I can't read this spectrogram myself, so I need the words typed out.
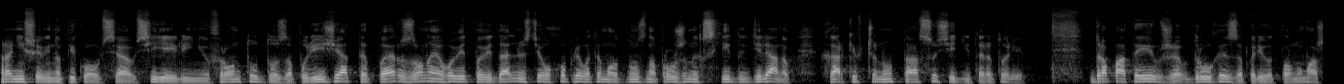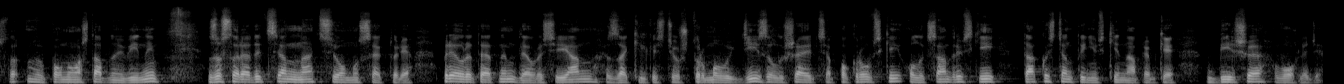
Раніше він опікувався всією лінією фронту до Запоріжжя. Тепер зона його відповідальності охоплюватиме одну з напружених східних ділянок Харківщину та сусідні території. Драпати вже вдруге за період повномасштаб- повномасштабної війни зосередиться на цьому секторі. Пріоритетним для росіян за кількістю штурмових дій залишаються Покровський, Олександрівський та Костянтинівський напрямки. Більше в огляді.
